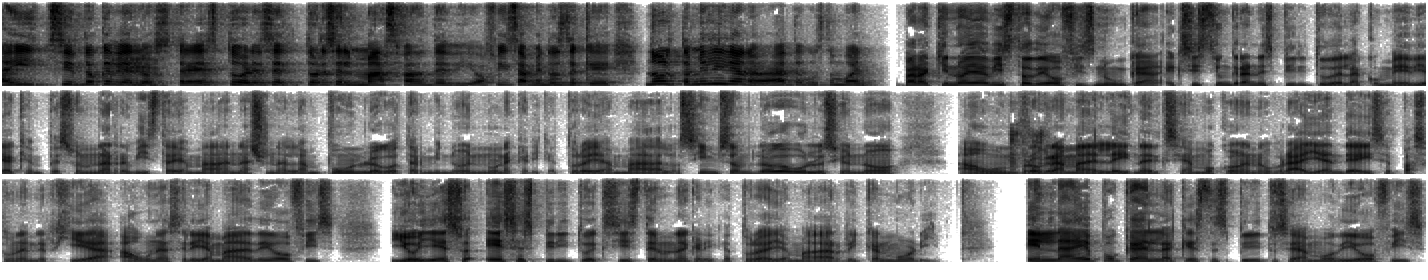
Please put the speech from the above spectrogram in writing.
Ahí siento que de los tres, tú eres, el, tú eres el más fan de The Office, a menos de que. No, también Liliana, ¿verdad? ¿Te gusta un buen? Para quien no haya visto The Office nunca, existe un gran espíritu de la comedia que empezó en una revista llamada National Lampoon, luego terminó en una caricatura llamada Los Simpsons, luego evolucionó a un programa de late night que se llamó Conan O'Brien, de ahí se pasó una energía a una serie llamada The Office, y hoy eso, ese espíritu existe en una caricatura llamada Rick and Morty. En la época en la que este espíritu se llamó The Office,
